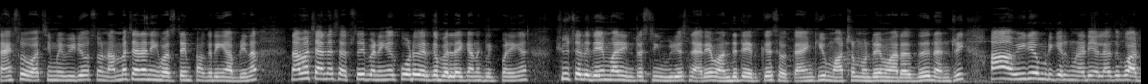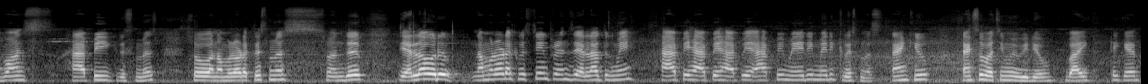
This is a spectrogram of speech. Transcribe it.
தேங்க்ஸ் ஃபார் வாட்சிங் மை வீடியோ ஸோ நம்ம சேனல் நீங்கள் ஃபஸ்ட் டைம் பார்க்குறீங்க அப்படின்னா நம்ம சேனல் சப்ஸ்கிரைப் பண்ணுங்க. கூட இருக்க பெல் ஐக்கான கிளிக் பண்ணுங்க. ஃபியூச்சரில் இதே மாதிரி இன்ட்ரெஸ்டிங் வீடியோஸ் நிறைய வந்துட்டே இருக்குது ஸோ தேங்க்யூ மாற்றம் ஒன்றே மாறாது நன்றி. ஆ வீடியோ முடிக்கிறதுக்கு முன்னாடி எல்லாத்துக்கும் அட்வான்ஸ் ஹாப்பி கிறிஸ்மஸ் ஸோ நம்மளோட கிறிஸ்மஸ் வந்து எல்லா ஒரு நம்மளோட கிறிஸ்டின் ஃப்ரெண்ட்ஸ் எல்லாத்துக்குமே happy happy happy happy merry merry Christmas thank you thanks for வாட்சிங் my video bye take care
